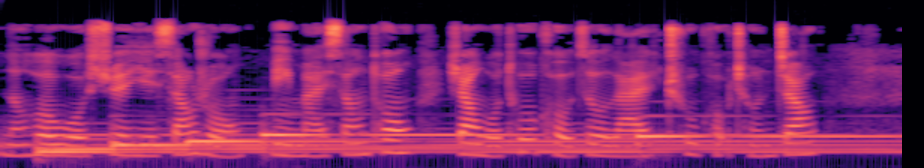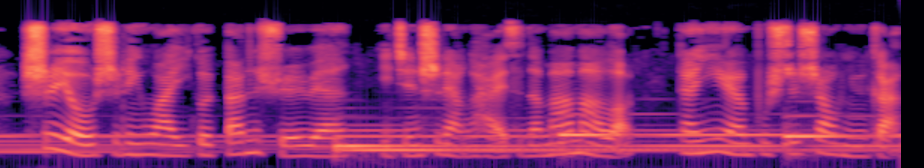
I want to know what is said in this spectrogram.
能和我血液相融，命脉相通，让我脱口就来，出口成章。室友是另外一个班的学员，已经是两个孩子的妈妈了。但依然不失少女感。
